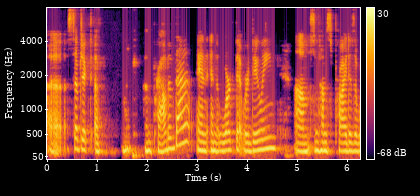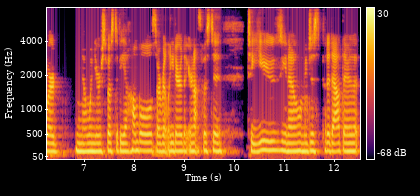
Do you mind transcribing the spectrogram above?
a subject of like I'm proud of that and and the work that we're doing. Um, sometimes pride is a word, you know, when you're supposed to be a humble servant leader that you're not supposed to to use. You know, let me just put it out there. That,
